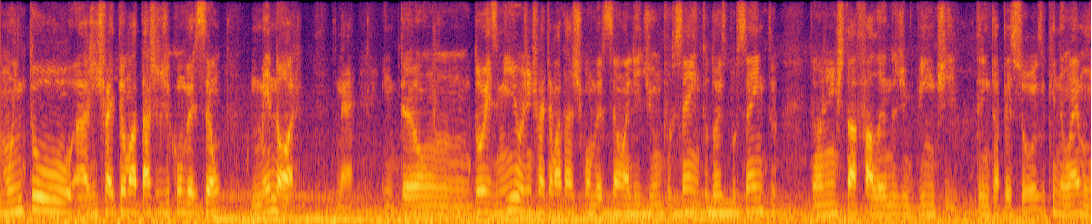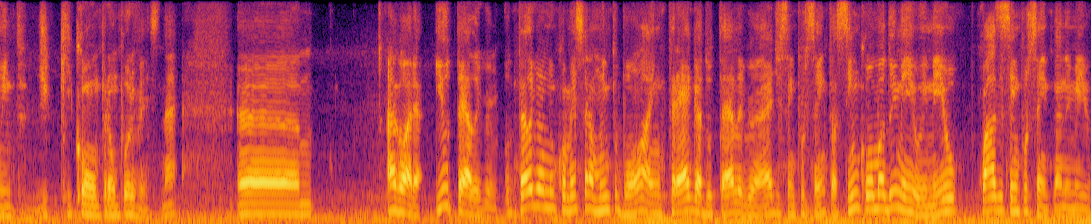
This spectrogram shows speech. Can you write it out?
muito. A gente vai ter uma taxa de conversão menor, né? Então, 2 mil a gente vai ter uma taxa de conversão ali de 1%, 2%. Então a gente está falando de 20, 30 pessoas, o que não é muito, de que compram por vez, né? Uh, Agora, e o Telegram? O Telegram no começo era muito bom, a entrega do Telegram é de 100%, assim como a do e-mail. O e-mail, quase 100% né, no e-mail.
